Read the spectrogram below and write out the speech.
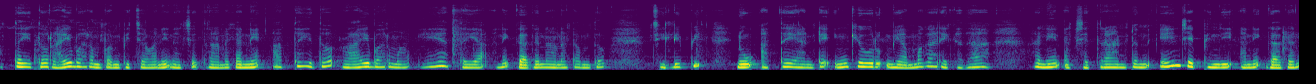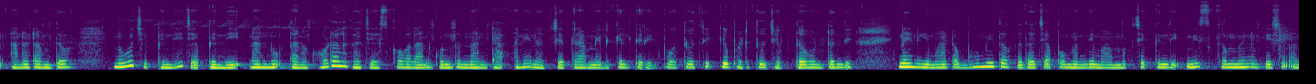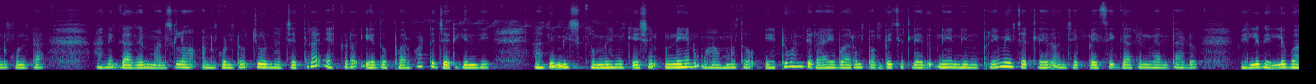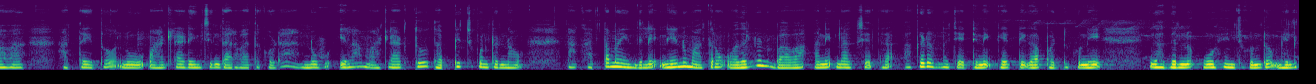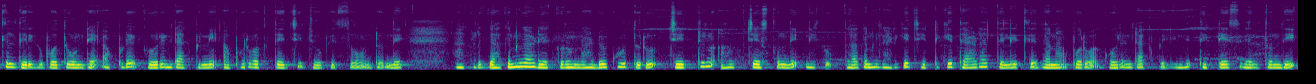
అత్తయ్యతో రాయిబారం పంపించావని నక్షత్రాన్ని కానీ అత్తయ్యతో రాయిబారమా ఏ అత్తయ్య? అని గగన్ అనటంతో చిలిపి నువ్వు అత్తయ్య అంటే ఇంకెవరు? మీ అమ్మగారే కదా? అని నక్షత్ర అంటుంది. ఏం చెప్పింది? అని గగన్ అనటంతో నువ్వు చెప్పింది చెప్పింది. నన్ను తన కోడలుగా చేసుకోవాలనుకుంటుందంట అని నక్షత్ర మెలికలు తిరిగిపోతూ సిగ్గుపడుతూ చెప్తూ ఉంటుంది. నేను ఈ మాట భూమితో కదా చెప్పమంది మా అమ్మకు చెప్పింది. మిస్ కమ్యూనికేషన్ అనుకుంటా అని గగన్ మనసులో అనుకుంటూ చూడు నక్షత్ర ఎక్కడో ఏదో పొరపాటు జరిగింది. అది మిస్ కమ్యూనికేషన్ నేను మా అమ్మతో ఎటువంటి రాయబారం పంపించట్లేదు. నేను నిన్ను ప్రేమించట్లేదు అని చెప్పేసి గగన్ వెళ్తాడు. వెళ్ళి వెళ్ళు బావా. అత్తయ్యతో నువ్వు మాట్లాడించిన తర్వాత కూడా నువ్వు ఇలా మాట్లాడుతూ తప్పించుకుంటున్నావు. నాకు అర్థమైందిలే. నేను మాత్రం వదలను బావా అని నక్షత్ర అక్కడ ఉన్న చెట్టుని గట్టిగా పట్టుకుని గగన్ను ఊహించుకుంటూ మెలికలు తిరిగిపోతూ ఉంటే అప్పుడే గోరింటాకు పిన్ని అపూర్వకు తెచ్చి చూపిస్తూ ఉంటుంది. అక్కడ గగన్గాడు ఎక్కడున్నాడు? కూతురు చెట్టును ఆఫ్ చేసుకుంది. నీకు గగన్గాడికి చెట్టుకి తేడా తెలియట్లేదని అపూర్వ గోరింటాకు పిన్నిని తిట్టేసి వెళ్తుంది.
